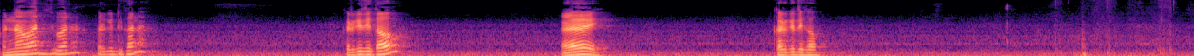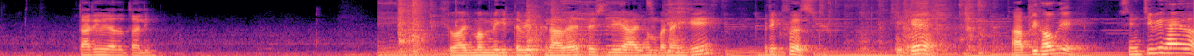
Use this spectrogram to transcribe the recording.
करना आवाज़ दोबारा? करके दिखाना? करके दिखाओ। ए करके दिखाओ। ताली हो जा दो ताली। तो आज मम्मी की तबीयत खराब है तो इसलिए आज हम बनाएँगे ब्रेकफास्ट ठीक है? आप भी खाओगे? सिंची भी खाएगा?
